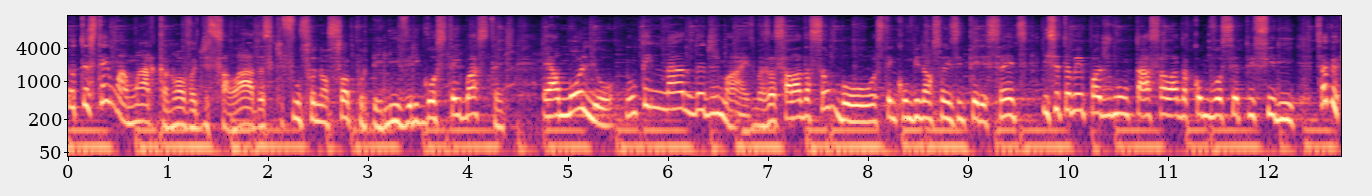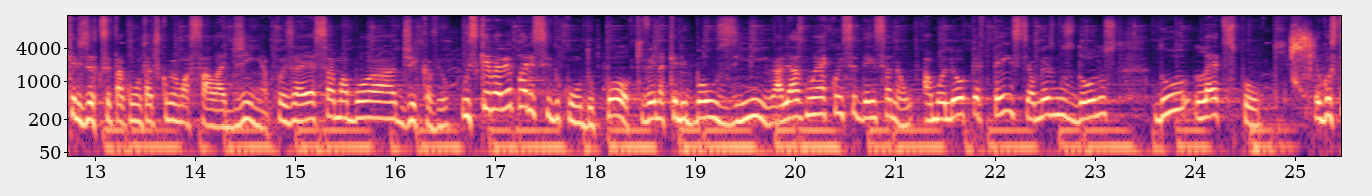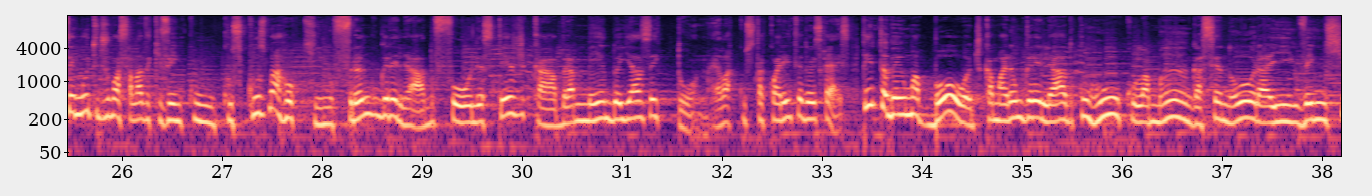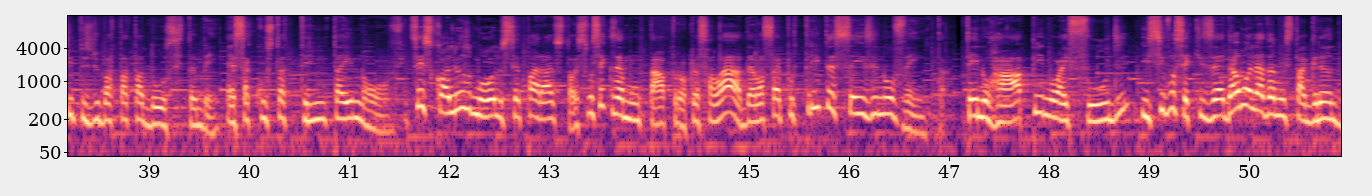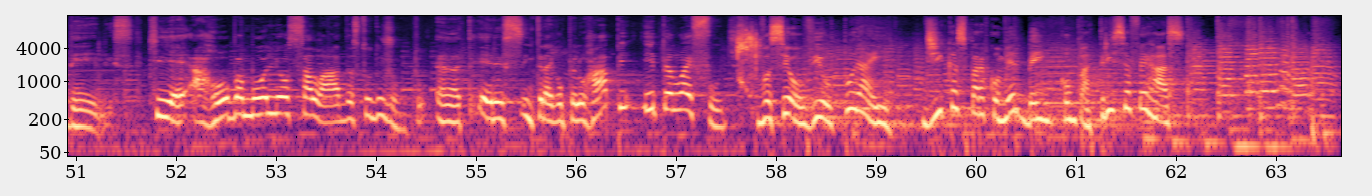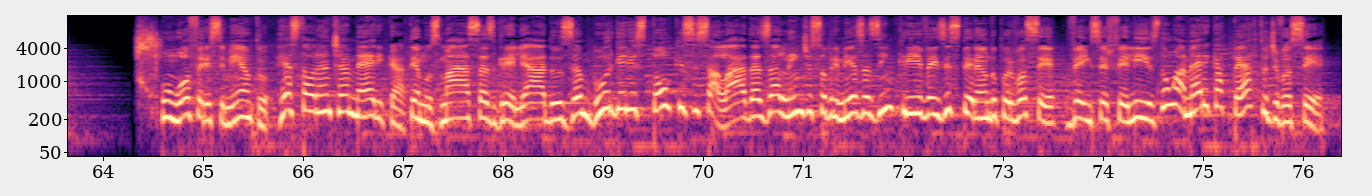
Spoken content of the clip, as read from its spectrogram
Eu testei uma marca nova de saladas que funciona só por delivery e gostei bastante. É a Molho. Não tem nada demais, mas as saladas são boas, tem combinações interessantes e você também pode montar a salada como você preferir. Sabe aquele dia que você tá com vontade de comer uma saladinha? Pois é, essa é uma boa dica, viu? O esquema é bem parecido com o do Pô, que vem naquele bolzinho. Aliás, não é coincidência não. A Molho pertence aos mesmos donos do Let's Poke. Eu gostei muito de uma salada que vem com cuscuz marroquino, frango grelhado, folhas, queijo de cabra, amêndoa e azeitona. Ela custa 42 reais. Tem também uma boa de camarão grelhado com rúcula, manga, cenoura e vem uns chips de batata doce também. Essa custa R$ 39. Você escolhe os molhos separados e tal. Se você quiser montar a própria salada, ela sai por R$ 36,90. Tem no Rap, no iFood e se você quiser, dá uma olhada no Instagram deles, que é molhosaladas, tudo junto. Uh, eles entregam pelo Rap e pelo iFood. Você ouviu Por Aí. Dicas para comer bem com Patrícia Ferraz. Um oferecimento Restaurante América. Temos massas, grelhados, hambúrgueres, polques e saladas, além de sobremesas incríveis esperando por você. Vem ser feliz num América perto de você.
